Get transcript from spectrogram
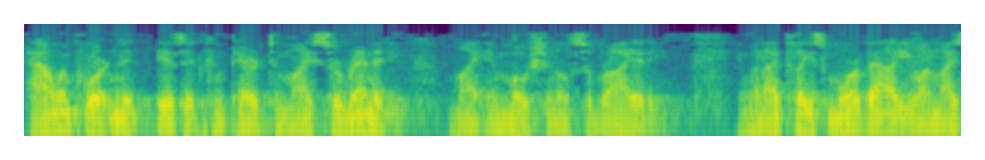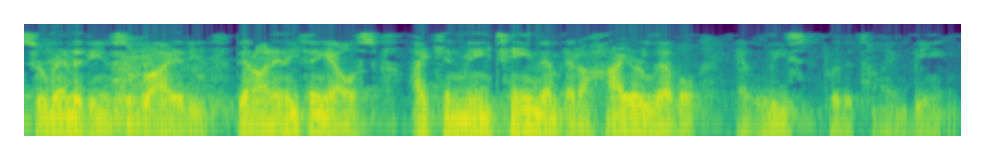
How important is it compared to my serenity, my emotional sobriety? And when I place more value on my serenity and sobriety than on anything else, I can maintain them at a higher level, at least for the time being.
